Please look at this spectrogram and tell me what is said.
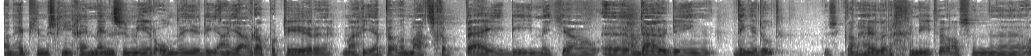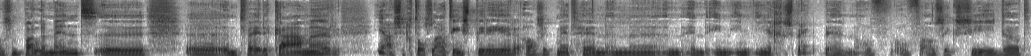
Dan heb je misschien geen mensen meer onder je die aan jou rapporteren. Maar je hebt wel een maatschappij die met jouw uh, duiding dingen doet. Dus ik kan heel erg genieten als een, uh, als een parlement, uh, uh, een Tweede Kamer, ja, zich toch laat inspireren als ik met hen een, een, in, in, in gesprek ben. Of, of als ik zie dat,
